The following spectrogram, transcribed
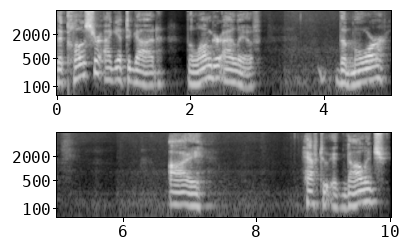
The closer I get to God, the longer I live, the more I have to acknowledge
